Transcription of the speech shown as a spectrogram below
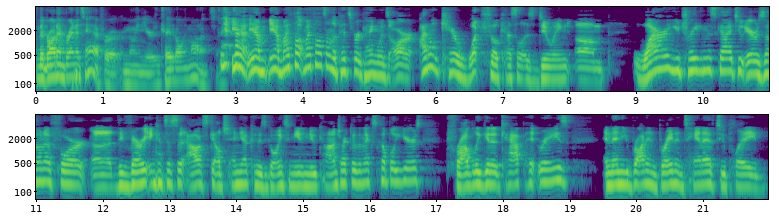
They brought in Brandon Tanev for a million years and traded Olli Maatta. So. yeah, yeah, yeah. My thought, my thoughts on the Pittsburgh Penguins are: I don't care what Phil Kessel is doing. Um, why are you trading this guy to Arizona for uh, the very inconsistent Alex Galchenyuk, who's going to need a new contract in the next couple years, probably get a cap hit raise, and then you brought in Brandon Tanev to play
